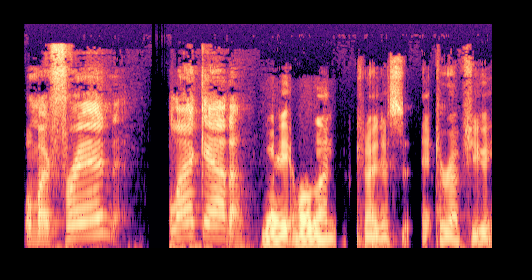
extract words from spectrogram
Well, my friend Black Adam. Wait, hold on. Can I just interrupt you?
